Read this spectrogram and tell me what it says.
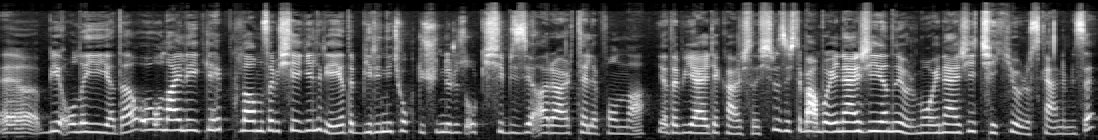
e, bir olayı ya da o olayla ilgili hep kulağımıza bir şey gelir ya ya da birini çok düşünürüz o kişi bizi arar telefonla ya da bir yerde karşılaşırız işte ben bu enerjiyi yanıyorum o enerjiyi çekiyoruz kendimize.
